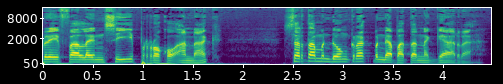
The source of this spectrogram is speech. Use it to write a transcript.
prevalensi perokok anak serta mendongkrak pendapatan negara.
